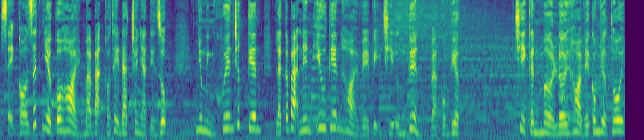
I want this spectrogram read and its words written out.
Sẽ có rất nhiều câu hỏi mà bạn có thể đặt cho nhà tuyển dụng, nhưng mình khuyên trước tiên là các bạn nên ưu tiên hỏi về vị trí ứng tuyển và công việc. Chỉ cần mở lời hỏi về công việc thôi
